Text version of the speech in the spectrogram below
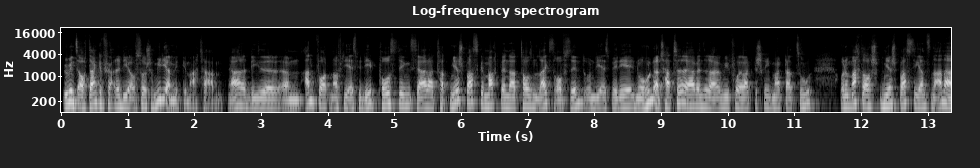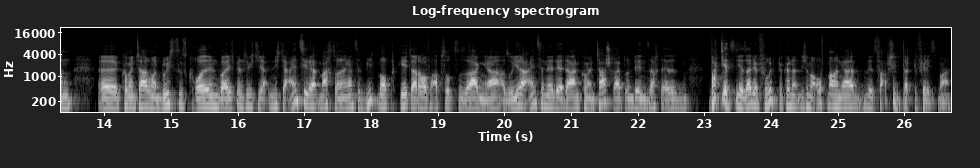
Übrigens auch danke für alle, die auf Social Media mitgemacht haben. Ja, diese ähm, Antworten auf die SPD-Postings, ja, das hat mir Spaß gemacht, wenn da 1000 Likes drauf sind und die SPD nur 100 hatte, ja, wenn sie da irgendwie vorher was geschrieben hat dazu. Und es macht auch mir Spaß, die ganzen anderen äh, Kommentare mal durchzuscrollen, weil ich bin natürlich die, nicht der Einzige, der das macht, sondern der ganze Beatmob geht darauf ab sozusagen. Ja, also jeder Einzelne, der da einen Kommentar schreibt und denen sagt, äh, was jetzt, ihr seid ihr verrückt, wir können das nicht immer aufmachen, ja, jetzt verabschiedet das gefälligst mal.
